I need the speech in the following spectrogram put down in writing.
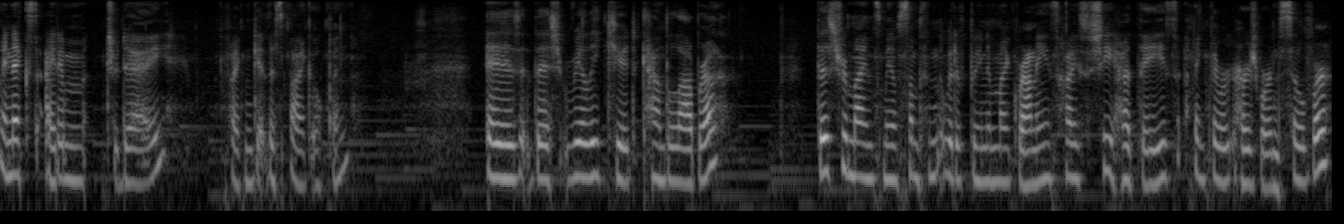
My next item today, if I can get this bag open, is this really cute candelabra. This reminds me of something that would have been in my granny's house. She had these. I think they were hers were in silver.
